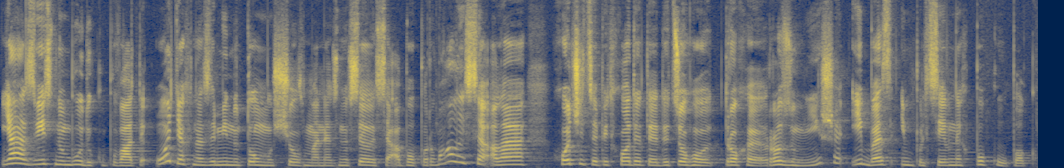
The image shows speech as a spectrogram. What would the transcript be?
Я, звісно, буду купувати одяг на заміну тому, що в мене зносилося або порвалося, але хочеться підходити до цього трохи розумніше і без імпульсивних покупок.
